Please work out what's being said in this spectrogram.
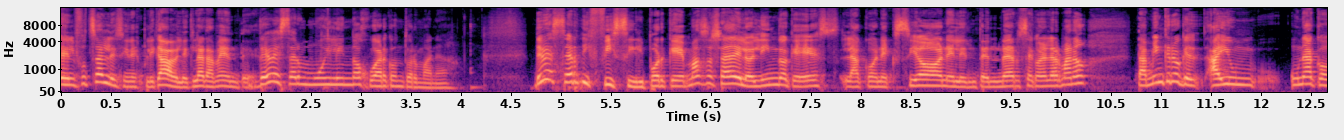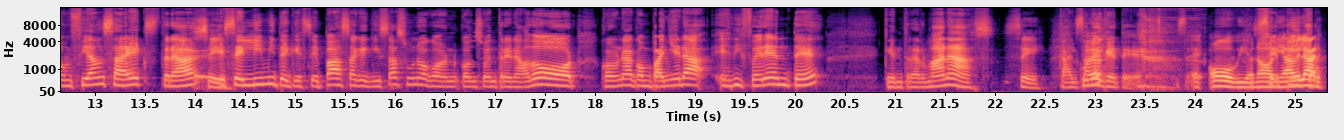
el futsal es inexplicable, claramente. Debe ser muy lindo jugar con tu hermana. Debe ser difícil, porque más allá de lo lindo que es la conexión, el entenderse con el hermano, también creo que hay una confianza extra, ese límite que se pasa, que quizás uno con, con, su entrenador, con una compañera, es diferente que entre hermanas. Sí. Calculo que te. Eh, obvio, no, ni hablar.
